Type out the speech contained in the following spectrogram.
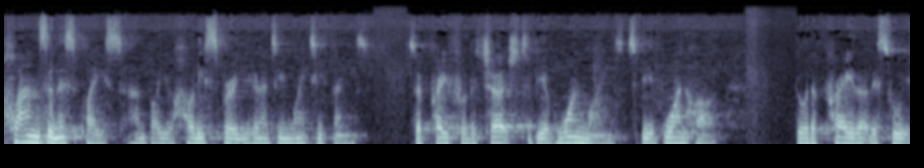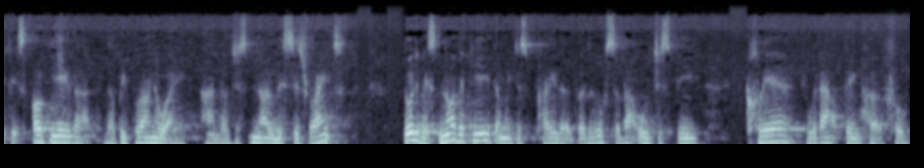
plans in this place. And by your Holy Spirit, you're going to do mighty things. So pray for the church to be of one mind, to be of one heart. Lord, I pray that this will, if it's of you, that they'll be blown away and they'll just know this is right. Lord, if it's not of you, then we just pray that, that also that will just be clear without being hurtful.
